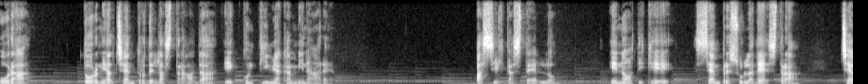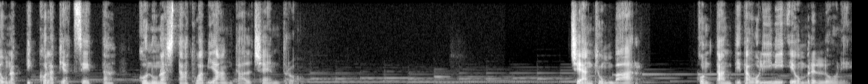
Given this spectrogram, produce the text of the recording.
Ora torni al centro della strada e continui a camminare passi il castello e noti che, sempre sulla destra, c'è una piccola piazzetta con una statua bianca al centro. C'è anche un bar con tanti tavolini e ombrelloni.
